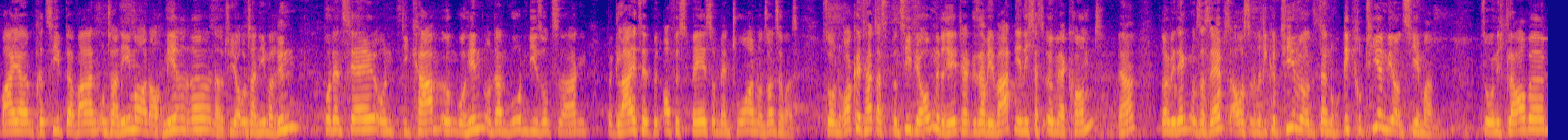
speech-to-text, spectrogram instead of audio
war ja im Prinzip, da waren Unternehmer oder auch mehrere, natürlich auch Unternehmerinnen potenziell und die kamen irgendwo hin und dann wurden die sozusagen begleitet mit Office Space und Mentoren und sonst irgendwas. So, und Rocket hat das Prinzip ja umgedreht, hat gesagt, wir warten hier nicht, dass irgendwer kommt, ja, sondern wir denken uns das selbst aus und dann rekrutieren wir uns, dann rekrutieren wir uns jemanden. So, und ich glaube,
